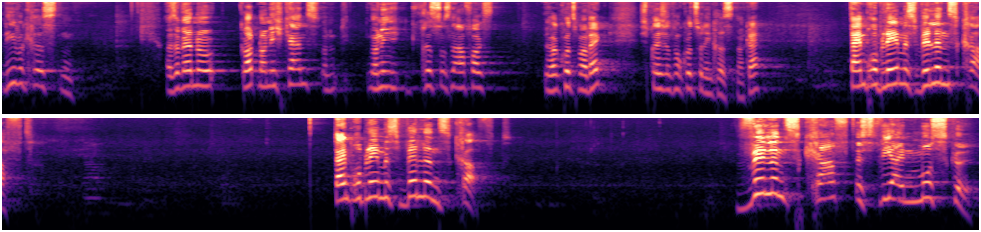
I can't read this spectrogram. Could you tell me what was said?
liebe Christen, also wenn du Gott noch nicht kennst und noch nicht Christus nachfolgst, hör kurz mal weg. Ich spreche jetzt mal kurz zu den Christen, okay? Dein Problem ist Willenskraft. Dein Problem ist Willenskraft. Willenskraft ist wie ein Muskel,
